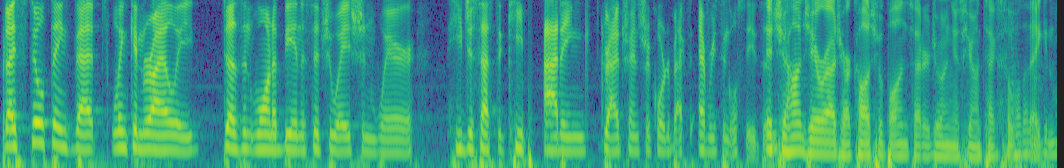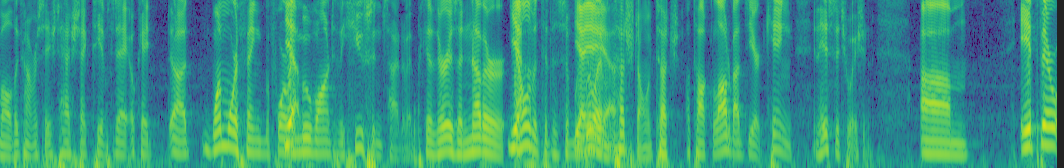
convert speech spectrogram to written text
But I still think that Lincoln Riley doesn't want to be in a situation where he just has to keep adding grad transfer quarterbacks every single season. It's Shahan J. Raj, our college football insider, joining us here on Texas Football Today. Get involved in the conversation. Hashtag TF Today. Okay, uh, one more thing before Yeah. we move on to the Houston side of it, because there is another Yeah. element to this that we Yeah, really haven't touched on. We've touched, I'll talk a lot about D'Eriq King and his situation. Um, if there,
